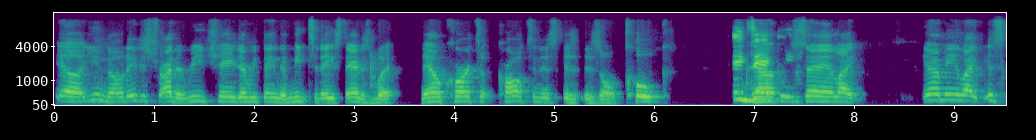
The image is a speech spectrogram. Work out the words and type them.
yeah, you know, they just try to rechange everything to meet today's standards, but now Carlton Carlton is is, is on coke. Exactly. You know saying like you know what I mean? Like it's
